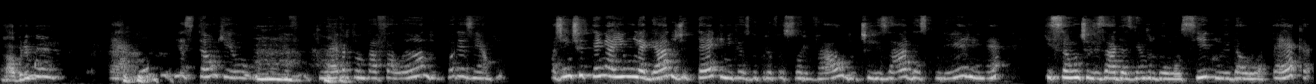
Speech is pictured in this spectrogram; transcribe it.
Abre mão. É, outra questão que o, que o Everton está falando, por exemplo, a gente tem aí um legado de técnicas do professor Valdo, utilizadas por ele, né, que são utilizadas dentro do holociclo e da holoteca,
